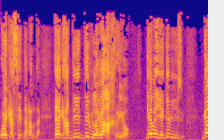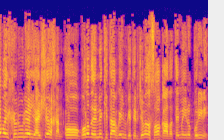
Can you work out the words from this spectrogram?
Way ka sii daran tahay. Eeg haddii dib laga akriyo gabayga gebigiisu gabay kaluu leeyahay sheekhan oo qoladeennan kitaabka iminka tarjamada soo qaadatay mayna qorine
